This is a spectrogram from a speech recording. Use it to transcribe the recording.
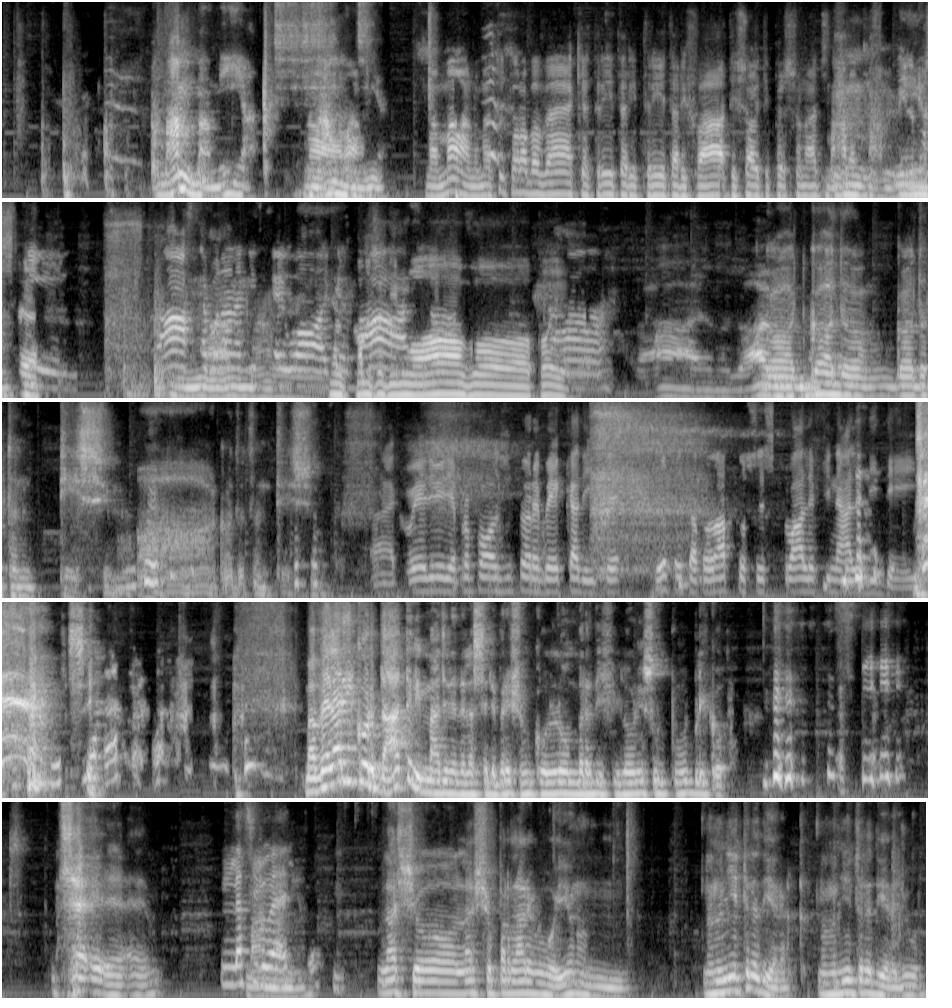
Mamma mia, mamma mia, Ma mano, ma è tutta roba vecchia, trita, ritrita, rifatti, i soliti personaggi di Mamma vecchi mia. films, Sì. Basta con Anakin. Skywalker. qualcosa di basta. nuovo, poi... Ah. Ah, God- godo, godo tantissimo, Ah, godo tantissimo. Ecco, vedi, vedi, a proposito, Rebecca dice: Io sono stato l'atto sessuale finale di Dave. Sì. Ma ve la ricordate l'immagine della celebration con l'ombra di filoni sul pubblico? sì, Cioè, eh, eh, la Mamma silhouette. lascio, lascio parlare voi, io non, non ho niente da dire, non ho niente da dire, giuro.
